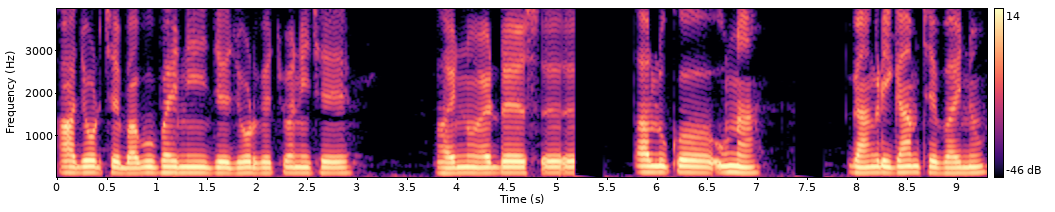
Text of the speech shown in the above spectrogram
આ જોડ છે બાબુભાઈની, જે જોડ વેચવાની છે. ભાઈનું એડ્રેસ તાલુકો ઉના. ગાંગડી ગામ છે ભાઈનું.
